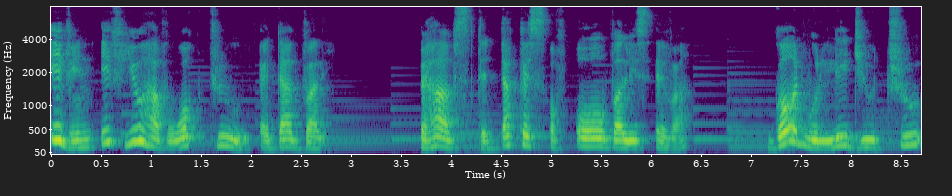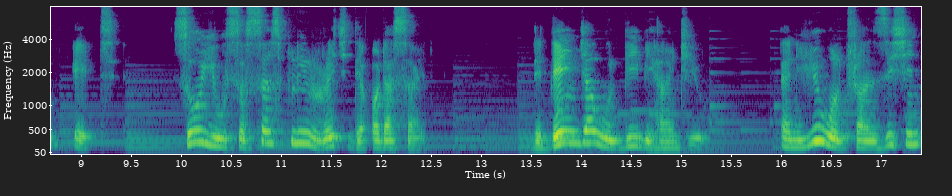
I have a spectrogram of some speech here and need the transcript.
Even if you have walked through a dark valley, perhaps the darkest of all valleys ever, God will lead you through it so you successfully reach the other side. The danger will be behind you, and you will transition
